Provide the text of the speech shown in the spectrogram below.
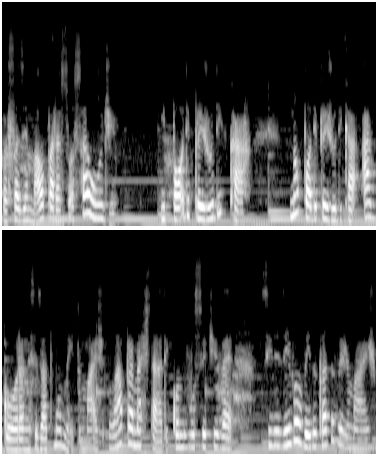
vai fazer mal para a sua saúde e pode prejudicar. Não pode prejudicar agora, nesse exato momento, mas lá para mais tarde, quando você tiver se desenvolvendo cada vez mais,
